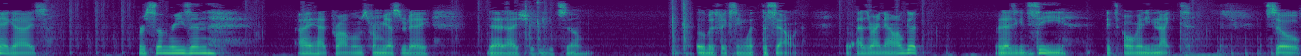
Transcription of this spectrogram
Hey guys. For some reason, I had problems from yesterday that I should need some a little bit fixing with the sound. As right now, I'm good. But as you can see, it's already night. So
